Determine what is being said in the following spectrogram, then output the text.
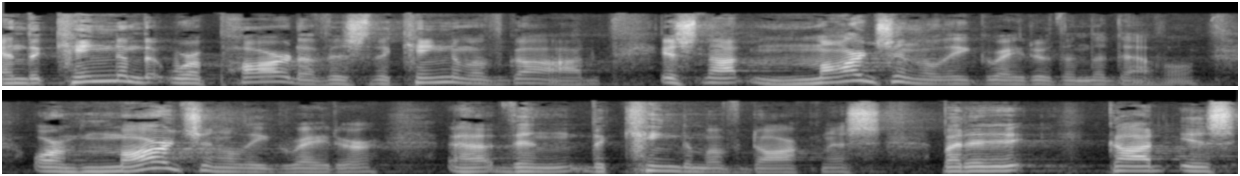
and the kingdom that we're a part of is the kingdom of God is not marginally greater than the devil or marginally greater uh, than the kingdom of darkness, but it, God is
